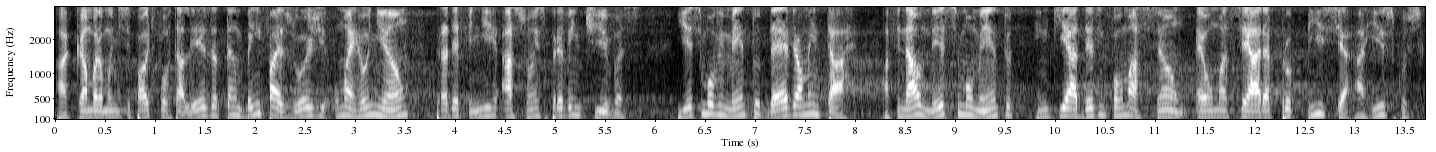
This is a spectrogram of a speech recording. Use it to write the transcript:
A Câmara Municipal de Fortaleza também faz hoje uma reunião para definir ações preventivas. E esse movimento deve aumentar. Afinal, nesse momento em que a desinformação é uma seara propícia a riscos,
